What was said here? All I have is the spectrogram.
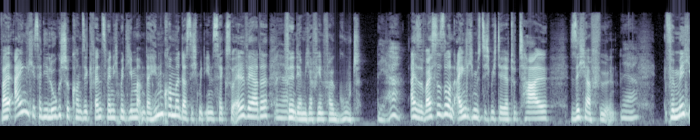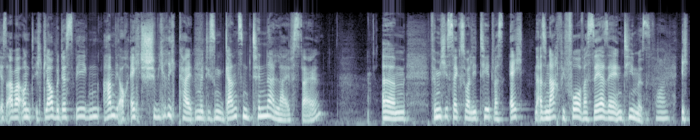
weil eigentlich ist ja die logische Konsequenz, wenn ich mit jemandem dahin komme, dass ich mit ihm sexuell werde, findet er mich auf jeden Fall gut. ja, Also, weißt du so, und eigentlich müsste ich mich da ja total sicher fühlen. ja. Für mich ist aber, und ich glaube, deswegen haben wir auch echt Schwierigkeiten mit diesem ganzen Tinder-Lifestyle. Ähm, für mich ist Sexualität was echt, also nach wie vor was sehr, sehr Intimes. Voll. Ich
